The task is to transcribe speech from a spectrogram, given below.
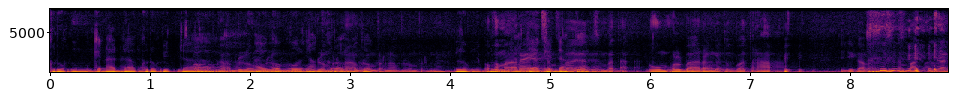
grup mungkin ada grup bida oh enggak belum ayo belum kumpul belum pernah gitu. belum pernah belum pernah. Belum oh kemarin pernah sempat sempat kumpul bareng itu buat rapid. Jadi kalau di tempatku kan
